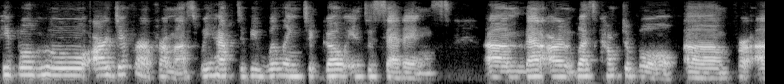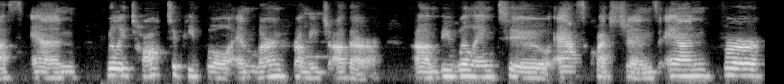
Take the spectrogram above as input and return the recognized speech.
people who are different from us. We have to be willing to go into settings um, that are less comfortable um, for us and really talk to people and learn from each other. Um, be willing to ask questions. And for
